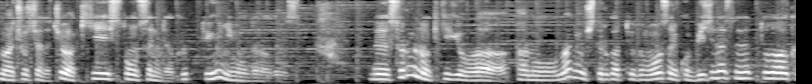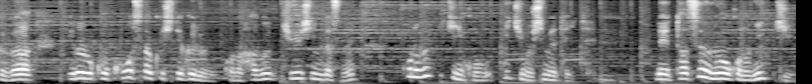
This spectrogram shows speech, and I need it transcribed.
まあ、著者たちはキーストーン戦略っていうふうに呼んでるわけです。でそれらの企業はあの何をしてるかというとまさにこうビジネスネットワークがいろいろこう工作してくるこのハブ中心ですね。この位置にこう位置を占めていて、で多数のこのニッチ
